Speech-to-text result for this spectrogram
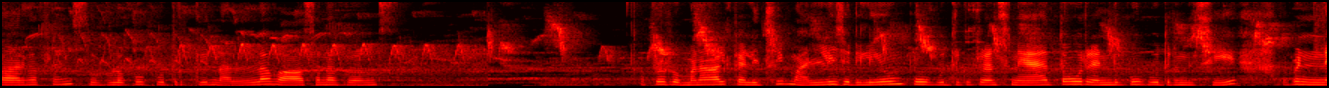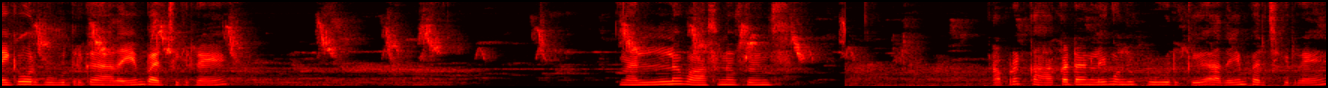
பாருங்கள் ஃப்ரெண்ட்ஸ் இவ்வளோ பூ பூத்துருக்கு. நல்ல வாசனை ஃப்ரெண்ட்ஸ் அப்புறம் ரொம்ப நாள் கழித்து மல்லி செடியிலையும் பூ பூத்துருக்கு ஃப்ரெண்ட்ஸ் நேரத்தும் ஒரு ரெண்டு பூ பூத்துருந்துச்சு. அப்புறம் இன்றைக்கும் ஒரு பூ பூத்துருக்கு. அதையும் பறிச்சுக்கிறேன். நல்ல வாசனை ஃப்ரெண்ட்ஸ் அப்புறம் காக்கட்டான்லேயும் கொஞ்சம் பூ இருக்குது அதையும் பறிச்சிக்கிறேன்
